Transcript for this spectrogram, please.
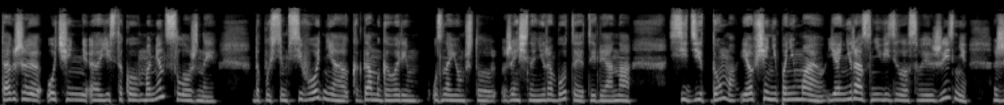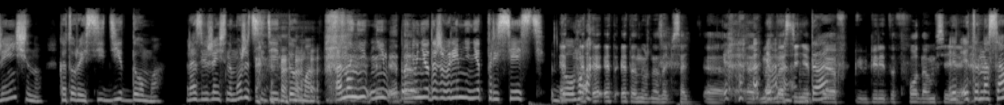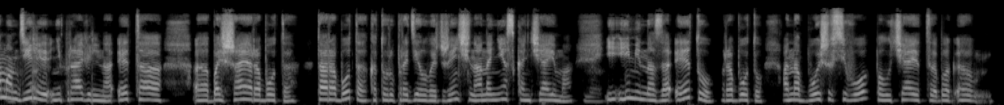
Также очень э, есть такой момент сложный. Допустим, сегодня, когда мы говорим, узнаем, что женщина не работает или она сидит дома, я вообще не понимаю, я ни разу не видела в своей жизни женщину, которая сидит дома Разве женщина может сидеть дома? Она не, не это... у нее даже времени нет присесть дома. Это, это, это нужно записать э, э, на, на стене да. перед входом все. Это, это на самом деле неправильно. Это э, большая работа та работа, которую проделывает женщина, она нескончаема. Да. И именно за эту работу она больше всего получает благ...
